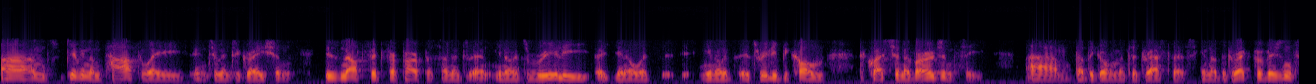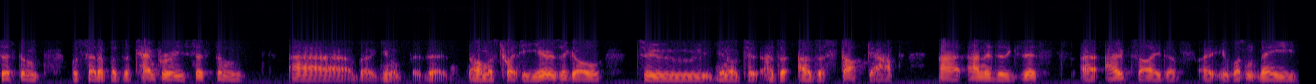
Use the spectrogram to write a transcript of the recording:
and giving them pathways into integration is not fit for purpose, and it's you know it's really uh, you know it, you know it's really become a question of urgency um, that the government address this. You know, the direct provision system was set up as a temporary system, uh, you know, the, almost 20 years ago to you know to as a as a stopgap, uh, and it exists uh, outside of. Uh, it wasn't made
